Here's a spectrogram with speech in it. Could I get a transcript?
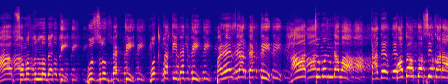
বাপ সমতুল্য ব্যক্তি বুজরুক ব্যক্তি, মোত্তাকি ব্যক্তি, পরহেজগার ব্যক্তি হাত চুমন দেওয়া, তাদের কদম বসি করা,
